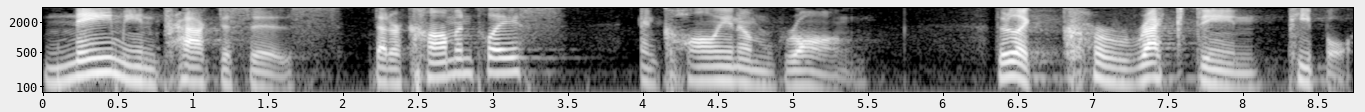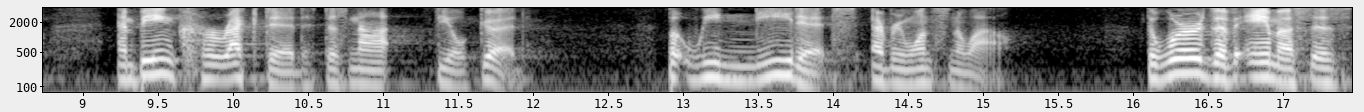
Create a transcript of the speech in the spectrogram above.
naming practices that are commonplace and calling them wrong. They're like correcting people. And being corrected does not feel good. But we need it every once in a while. The words of Amos is,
